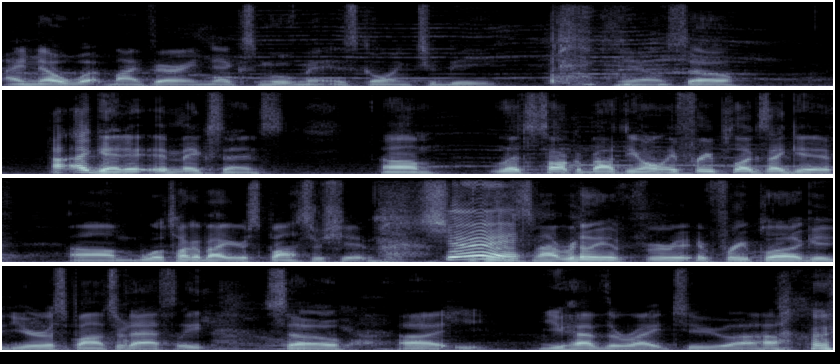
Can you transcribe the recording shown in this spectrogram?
I know what my very next movement is going to be. You know, so I, I get it. It makes sense. Um, let's talk about the only free plugs I give. Um, we'll talk about your sponsorship. Sure. It's not really a free, a free plug. You're a sponsored athlete, so uh, y- you have the right to uh,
